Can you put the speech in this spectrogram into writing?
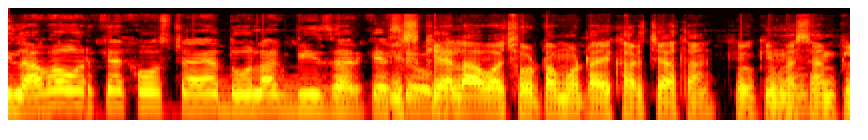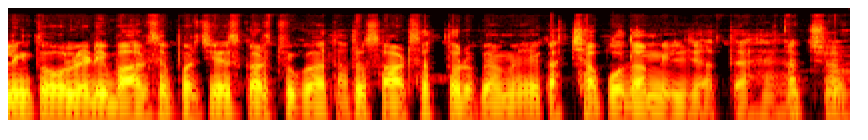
अलावा और क्या कॉस्ट आया? दो लाख बीस हज़ार के इसके अलावा छोटा मोटा एक खर्चा था क्योंकि मैं हम्म। सैम्पलिंग तो ऑलरेडी बाहर से परचेज कर चुका था तो साठ सत्तर रुपये में एक अच्छा पौधा मिल जाता है। अच्छा।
